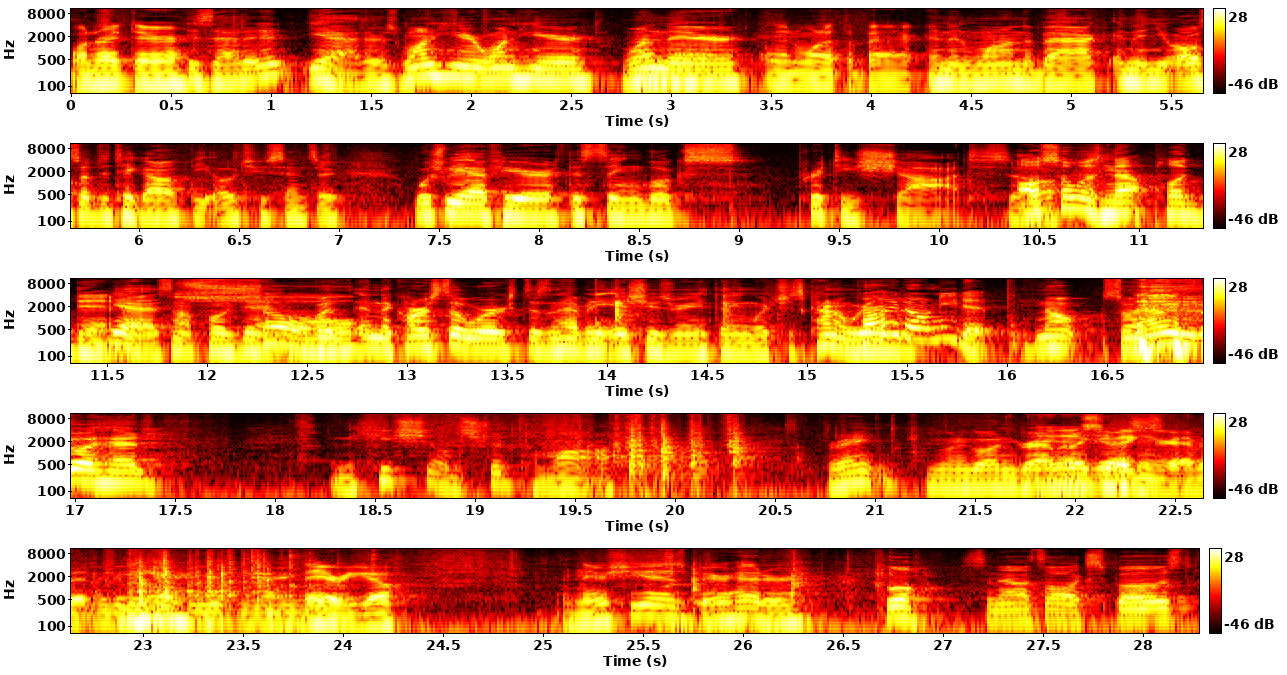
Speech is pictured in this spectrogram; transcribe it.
One right there. is that it? Yeah, there's one here, one here, one there, And then one at the back. and then one on the back, and then you also have to take out the O2 sensor, which we have here. This thing looks pretty shot. So Also was not plugged in. yeah, it's not plugged So, in, but and the car still works, doesn't have any issues or anything, which is kind of weird. probably don't need it. Nope. So now we can go ahead, and the heat shield should come off. Right? You want to go ahead and grab Yeah, it? I see if I can grab it. Maybe you can use my ring. There we go. And there she is, bare header. Cool. So now it's all exposed.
